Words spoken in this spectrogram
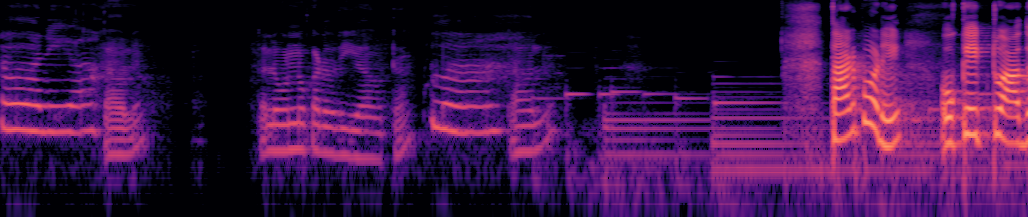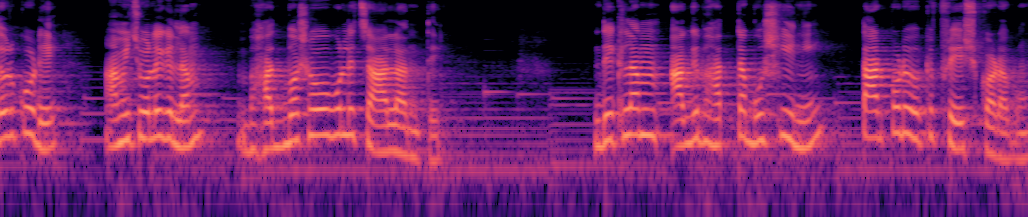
আমার ইয়া তাহলে? তাহলে অন্য কারও রিয়া ওটা? তাহলে? তারপরে ওকে একটু আদর করে আমি চলে গেলাম ভাত বসাবো বলে চাল আনতে। দেখলাম আগে ভাতটা বসিয়ে নিই তারপরে ওকে ফ্রেশ করাবো।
